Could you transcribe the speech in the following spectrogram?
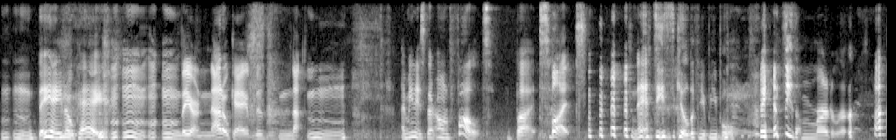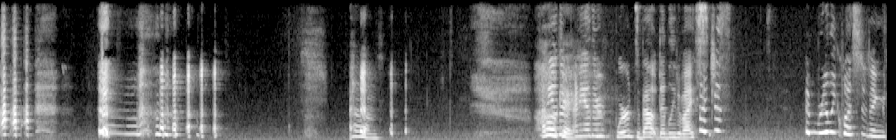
mm-mm, they ain't okay. Mm, mm, they are not okay. This is not. Mm. I mean, it's their own fault, but But Nancy's killed a few people. Nancy's a murderer. Um, any, other, Okay. any other words about Deadly Device? I just I'm really questioning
